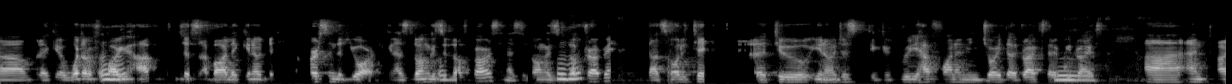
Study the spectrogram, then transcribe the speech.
uh, like uh, whatever car mm-hmm. you have. It's just about like you know the person that you are. Like, as long as you love cars and as long as you mm-hmm. love driving that's all it takes uh, to you know just really have fun and enjoy the drive therapy mm. drives. Uh, and I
